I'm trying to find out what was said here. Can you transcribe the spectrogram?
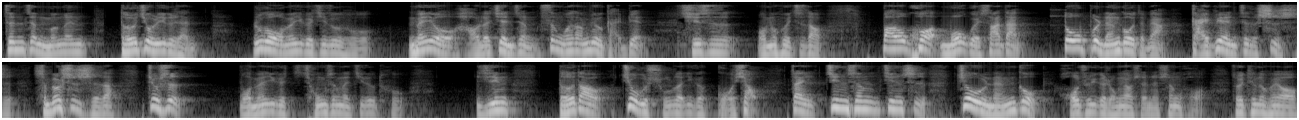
真正蒙恩得救的一个人。如果我们一个基督徒没有好的见证，生活上没有改变，其实我们会知道，包括魔鬼撒旦都不能够怎么样改变这个事实。什么事实呢？就是我们一个重生的基督徒已经得到救赎的一个果效。在今生今世就能够活出一个荣耀神的生活，所以听众朋友，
